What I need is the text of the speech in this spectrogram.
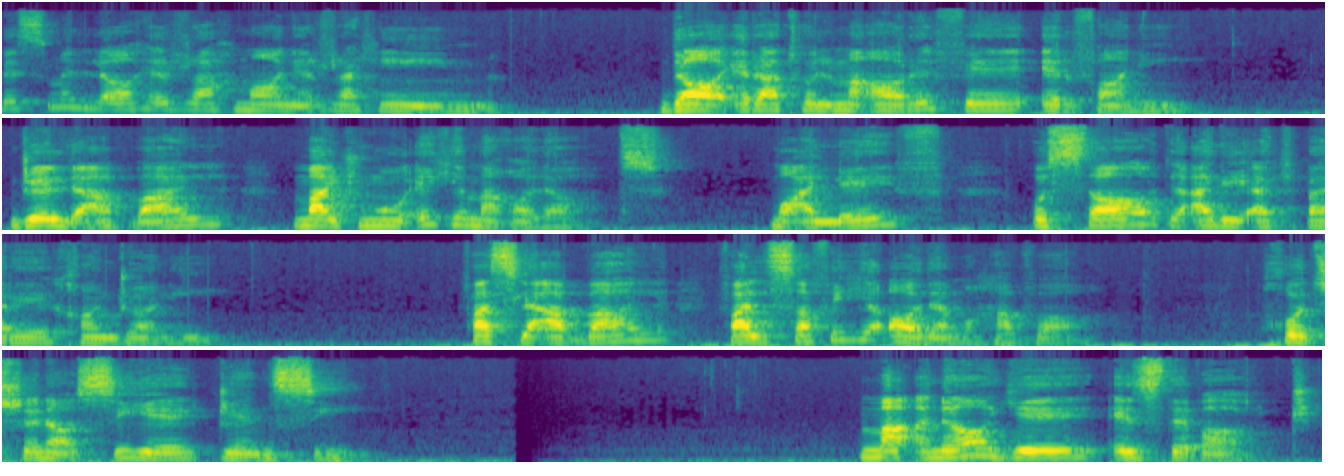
بسم الله الرحمن الرحیم. دائرة المعارف عرفانی. جلد اول مجموعه مقالات. مؤلف استاد علی اکبر خانجانی. فصل اول فلسفه آدم و حوا. خودشناسی جنسی. معنای ازدواج.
